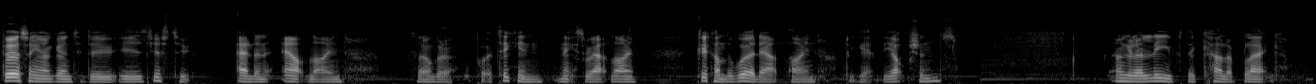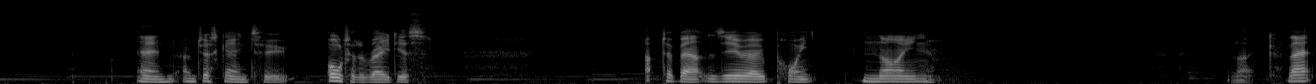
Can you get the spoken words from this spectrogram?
First thing I'm going to do is just to add an outline. So I'm going to put a tick in next to outline, click on the word outline to get the options. I'm going to leave the color black and I'm just going to alter the radius up to about 0 0.9 like that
